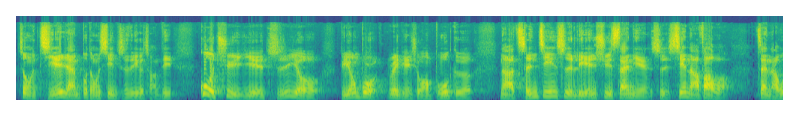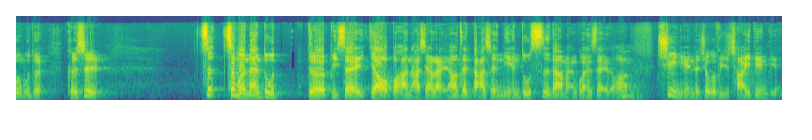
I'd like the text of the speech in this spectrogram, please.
这种截然不同性质的一个场地，过去也只有 Bjorn Borg 瑞典球王伯格，那曾经是连续三年是先拿法网再拿温布顿，可是这这么难度。的比赛要把它拿下来，然后再达成年度四大满贯赛的话，去年的 Djokovic 差一点点，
